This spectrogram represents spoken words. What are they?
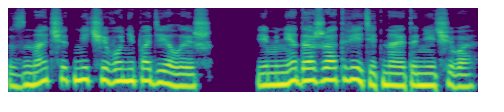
Значит, ничего не поделаешь. И мне даже ответить на это нечего.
